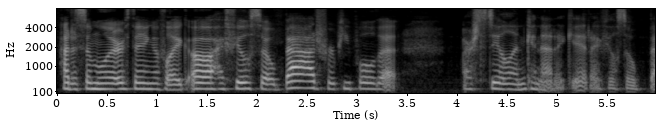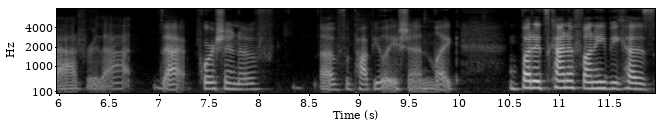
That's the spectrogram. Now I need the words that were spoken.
had a similar thing of like, oh, I feel so bad for people that are still in Connecticut. I feel so bad for that that portion of of the population. Like, but it's kind of funny because,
